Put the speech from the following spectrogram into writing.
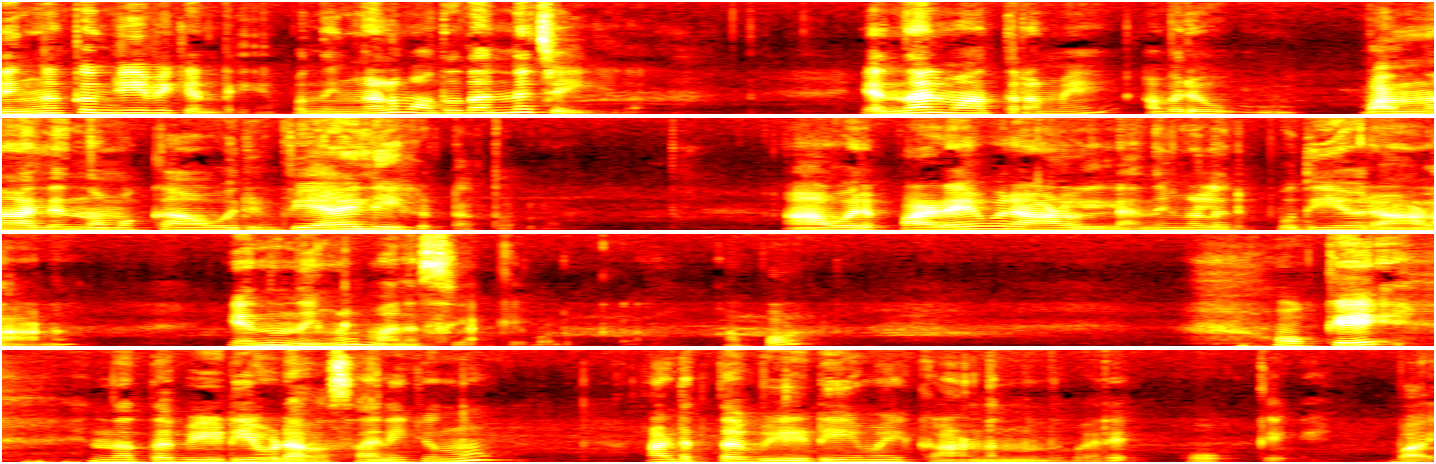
നിങ്ങൾക്കും ജീവിക്കണ്ടേ. അപ്പം നിങ്ങളും അത് തന്നെ ചെയ്യുക. എന്നാൽ മാത്രമേ അവർ വന്നാലും നമുക്ക് ആ ഒരു വാല്യൂ കിട്ടത്തുള്ളൂ. ആ ഒരു പഴയ ഒരാളല്ല നിങ്ങളൊരു പുതിയ ഒരാളാണ് എന്ന് നിങ്ങൾ മനസ്സിലാക്കി കൊടുക്കുക. അപ്പോൾ ഓക്കെ ഇന്നത്തെ വീഡിയോ ഇവിടെ അവസാനിക്കുന്നു. അടുത്ത വീഡിയോയുമായി കാണുന്നത് വരെ ഓക്കെ ബൈ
